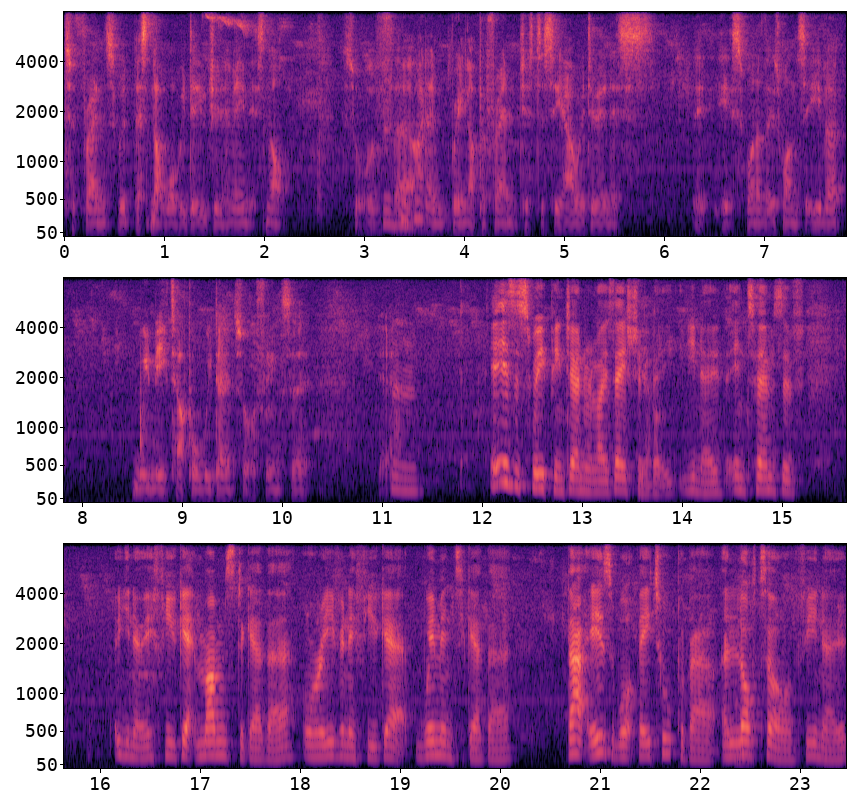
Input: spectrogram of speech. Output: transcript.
to friends that's not what we do do you know what I mean? It's not sort of uh, I don't ring up a friend just to see how we're doing. It's it, it's one of those ones that either we meet up or we don't sort of thing so yeah. It is a sweeping generalisation, Yeah. but you know, in terms of, you know, if you get mums together, or even if you get women together, that is what they talk about a lot of, you know.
